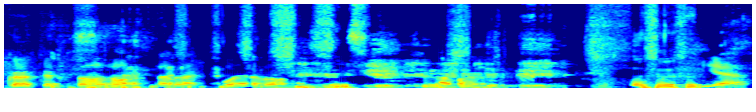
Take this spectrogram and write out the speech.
Creo que todos vamos a estar de acuerdo. Ya,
